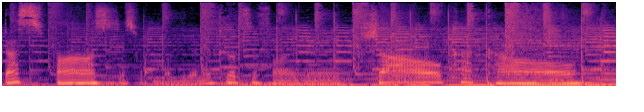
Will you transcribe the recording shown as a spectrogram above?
Das war's. Das war mal wieder eine kurze Folge. Ciao, Kakao.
